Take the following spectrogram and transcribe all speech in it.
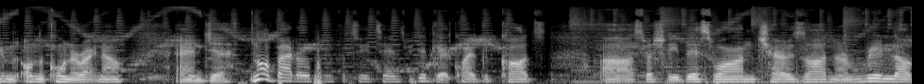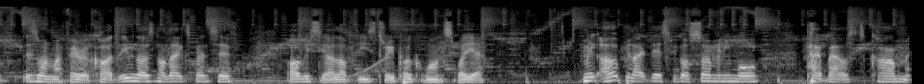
in, on the corner right now. And yeah, not a bad opening for two tins. We did get quite good cards, uh, especially this one, Charizard, and I really love. This is one of my favorite cards, even though it's not that expensive. Obviously, I love these three Pokemons, but yeah. Make, I hope you like this. We got so many more pack battles to come.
